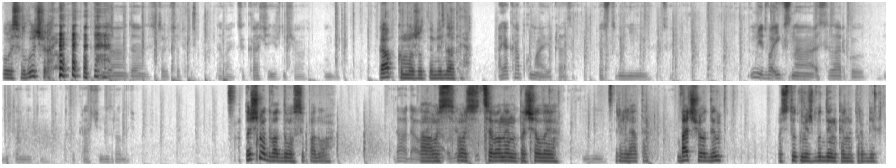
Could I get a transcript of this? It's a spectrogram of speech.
когось влучу. Да, да, 100%. Краще, ніж нічого. Крапку можу тобі дати. А я крапку маю якраз. Просто мені це. Ну, Мені 2х на SLR-ку, ні то, ні то. Краще не зробить. Точно два доси падало? Да, да, А, один ось, один ось кухні, це вони один почали Мгм. стріляти. Бачу один. Ось тут між будинками пробіг. Треба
